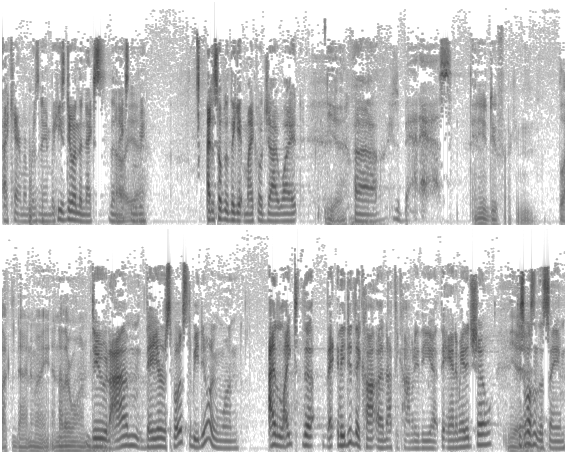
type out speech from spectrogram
I can't remember his name, but he's doing the next the Oh, next yeah. movie. I just hope that they get Michael Jai White. yeah. Uh, he's a badass. they need to do fucking Black Dynamite, another one. dude. I'm. They are supposed to be doing one. I liked the. They, they did the co- uh, not the comedy the uh, the animated show. Yeah. Just wasn't the same.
